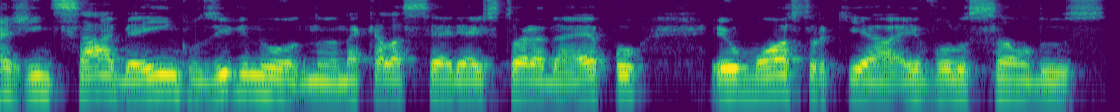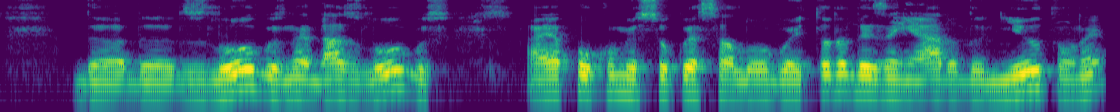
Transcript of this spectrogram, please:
a gente sabe aí, inclusive no, no, naquela série A História da Apple, eu mostro que a evolução dos, da, da, dos logos, né, das logos, a Apple começou com essa logo aí toda desenhada do Newton, né,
